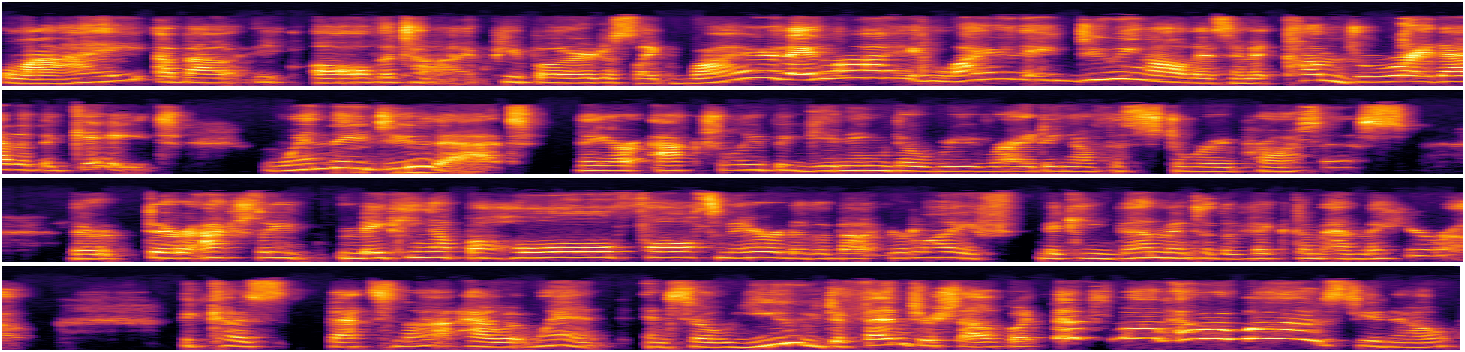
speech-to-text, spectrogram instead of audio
lie about all the time. People are just like, why are they lying? Why are they doing all this? And it comes right out of the gate. When they do mm-hmm. that, they are actually beginning the rewriting of the story process. They're they're actually making up a whole false narrative about your life, making them into the victim and the hero. Because that's not how it went. And so you defend yourself going, that's not how it was, you know,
